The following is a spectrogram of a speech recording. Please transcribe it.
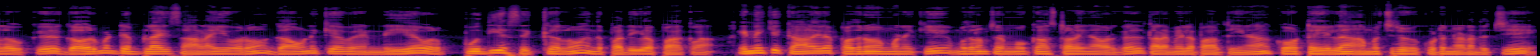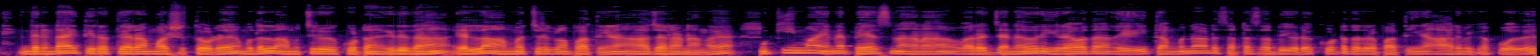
அளவுக்கு கவர்மெண்ட் எம்ப்ளாயீஸ் அனைவரும் கவனிக்க வேண்டிய ஒரு புதிய சிக்கலும் இந்த பதிவில் பார்க்கலாம். இன்றைக்கி காலையில் பதினோரு மணிக்கு முதலமைச்சர் மு ஸ்டாலின் அவர்கள் தலைமையில் பார்த்தீங்கன்னா கோட்டையில் அமைச்சரவை கூட்டம் நடந்துச்சு. இந்த ரெண்டாயிரத்தி இருபத்தி ஏழாம் வருஷத்தோட முதல் அமைச்சரவை கூட்டம் இதுதான். எல்லா அமைச்சர்களும் பார்த்தீங்கன்னா ஆஜரானாங்க. முக்கியமாக என்ன பேசுனாங்கன்னா வர ஜனவரி இருபதாம் தேதி தமிழ்நாடு சட்டசபையோட கூட்டத்தொடர் பார்த்தீங்கன்னா ஆரம்பிக்க போகுது.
